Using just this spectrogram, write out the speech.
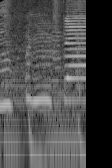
ang pinta!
